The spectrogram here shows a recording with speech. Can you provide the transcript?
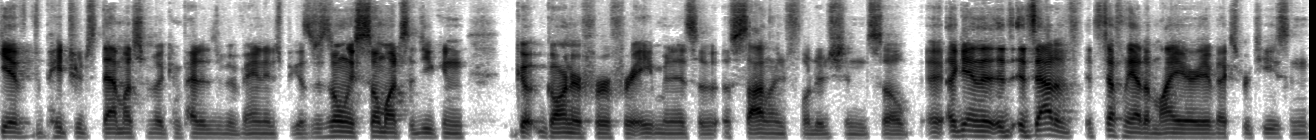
give the Patriots that much of a competitive advantage because there's only so much that you can go, garner for for eight minutes of, of sideline footage. And so again, it, it's out of it's definitely out of my area of expertise and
